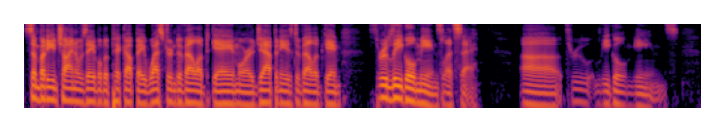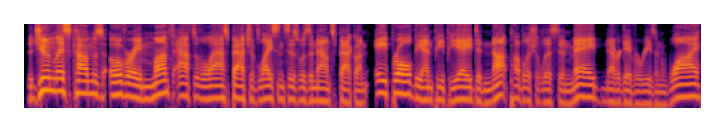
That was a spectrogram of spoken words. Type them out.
somebody in China was able to pick up a Western developed game or a Japanese developed game through legal means, let's say, uh, through legal means. The June list comes over a month after the last batch of licenses was announced back on April. The NPPA did not publish a list in May, never gave a reason why.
